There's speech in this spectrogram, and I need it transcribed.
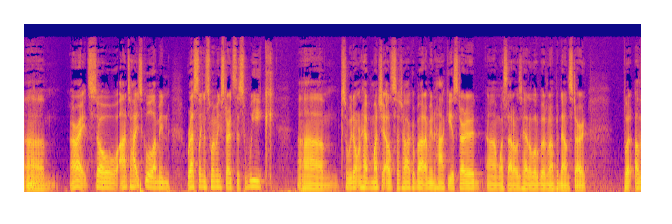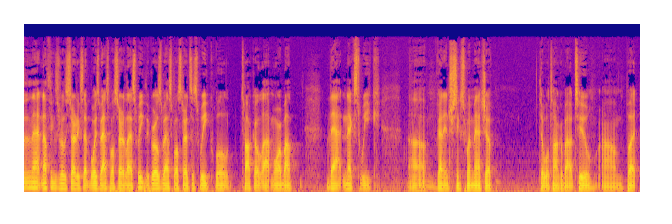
Um, all right, so on to high school. I mean, wrestling and swimming starts this week, um, so we don't have much else to talk about. I mean, hockey has started. Um, West Ottawa's had a little bit of an up and down start, but other than that, nothing's really started except boys basketball started last week. The girls basketball starts this week. We'll talk a lot more about that next week. Um, got an interesting swim matchup that we'll talk about too. Um, but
